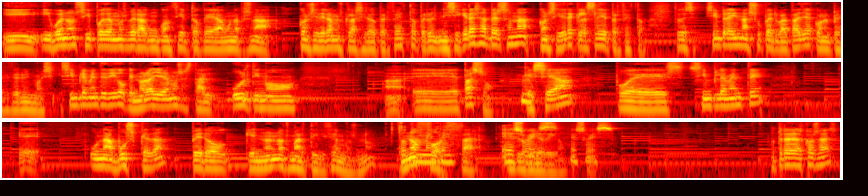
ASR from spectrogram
Y, y bueno, sí podemos ver algún concierto que alguna persona consideramos que le ha salido perfecto, pero ni siquiera esa persona considera que le ha salido perfecto. Entonces, siempre hay una super batalla con el perfeccionismo. Simplemente digo que no la llevemos hasta el último ah, eh, paso, que sea pues simplemente eh, una búsqueda, pero que no nos martiricemos, ¿no? Totalmente. No forzar, es Eso lo que es, yo digo. eso es. Otra de las cosas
